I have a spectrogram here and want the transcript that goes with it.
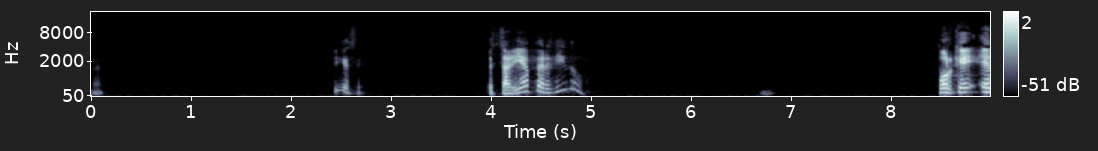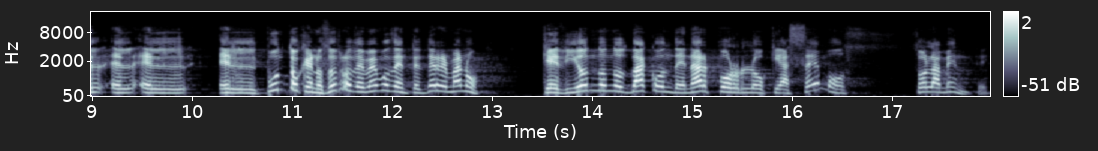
¿Eh? Fíjese, estaría perdido. Porque el, el, el, el punto que nosotros debemos de entender, hermano, que Dios no nos va a condenar por lo que hacemos solamente,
